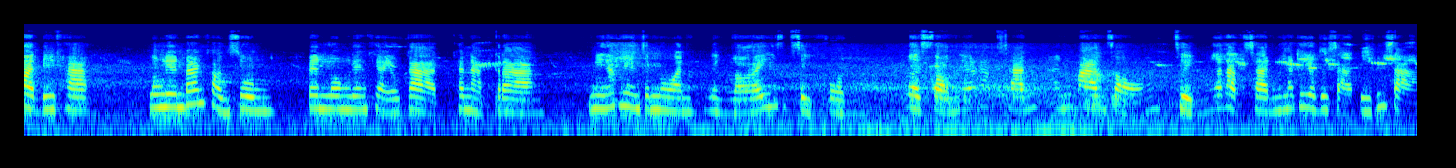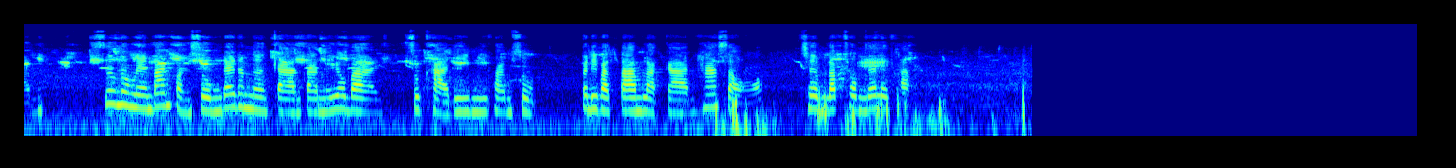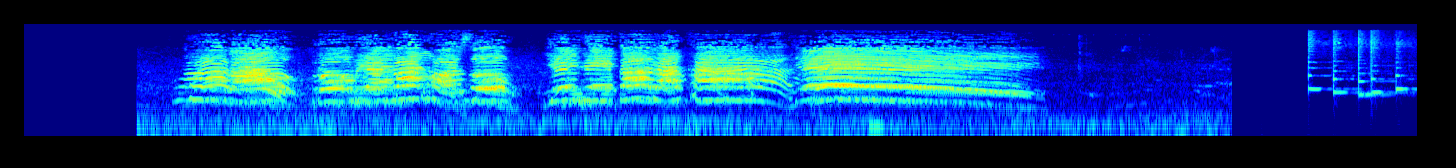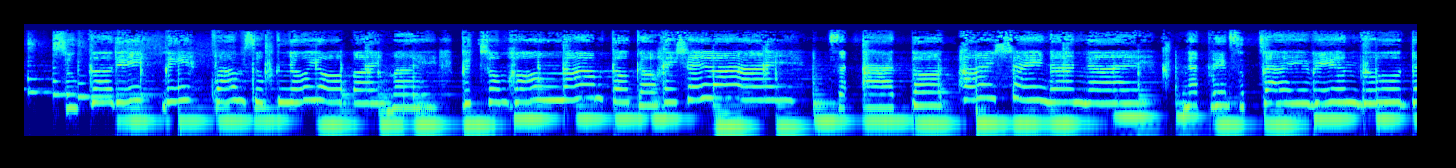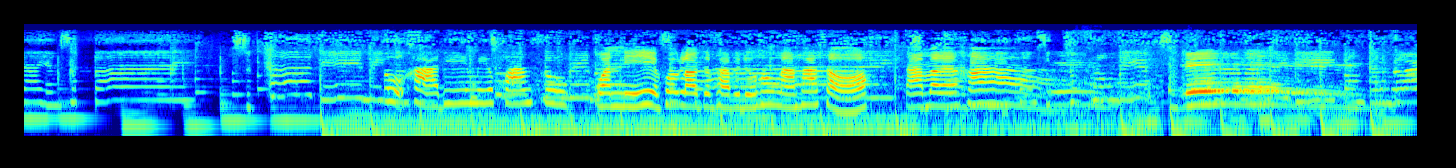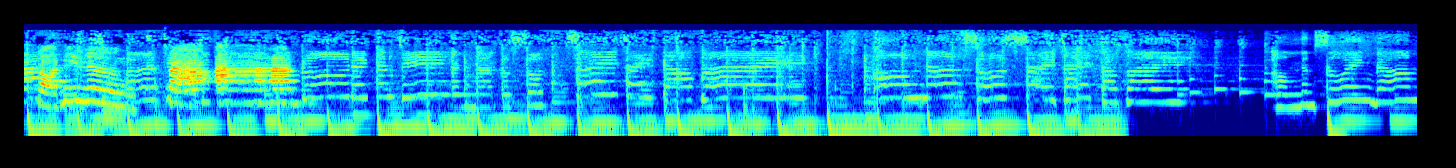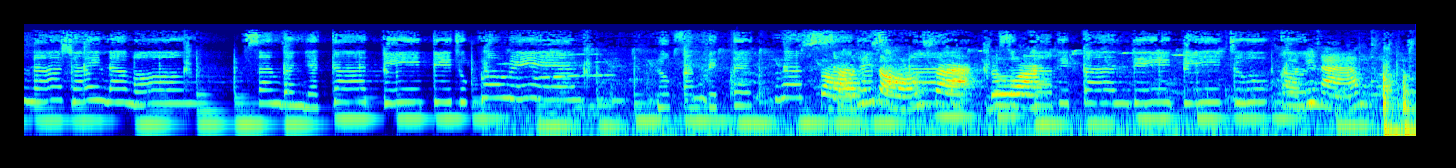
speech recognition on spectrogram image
วัสดีค่ะ โรงเรียนบ้านขอนซุง เป็นโรงเรียนขยายโอกาสขนาดกลาง มีนักเรียนจำนวน 124 คน เปิดสอนในระดับชั้นอนุบาล 2 ถึงระดับชั้นมัธยมศึกษาปีที่ 3 ซึ่งโรงเรียนบ้านขอนซุงได้ดำเนินการตามนโยบาย สุขาดีมีความสุข ปฏิบัติตามหลักการ 5สอเชิญรับชมได้เลยค่ะ สุขก็ดีมีความสุขนโยบายใหม่ปิดชมห้องน้ำเก่าๆให้ใช้ไลสะอาดปลอดภัยใช้งานง่ายนักเรียนสุขใจเรียนรู้ได้อย่างสบายสุขาดีมีสุขาดีมีความสุข วันนี้พวกเราจะพาไปดูห้องน้ำห้าสอตามมาเลยค่ะความสุขทุกโรงเรีย วยงามนาใช้น่ามอง สร้างบรรยากาศดีดีทุกโรงเรียนลูกฟังเด็กๆรักสอนที่สองสะดวก ที่บ้านดีดีทุกสอที่สาม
